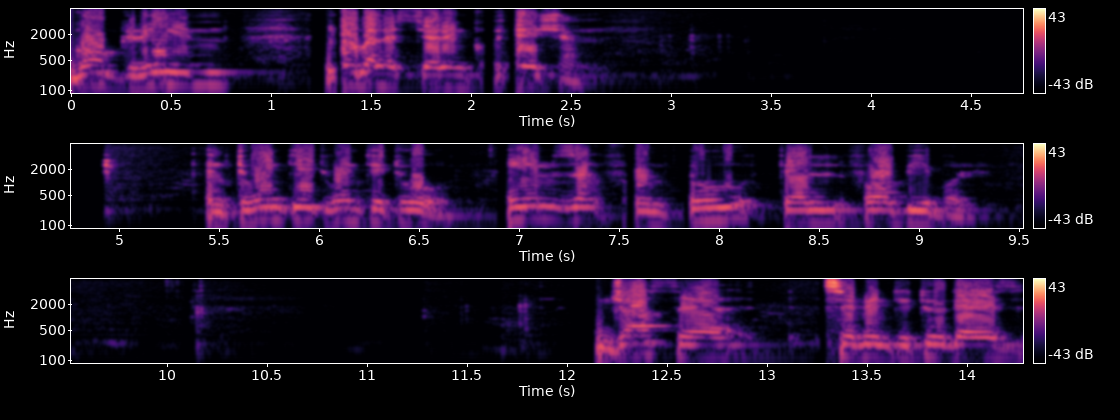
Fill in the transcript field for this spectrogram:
Go Green Global Student Competition in 2022 teams from 2 till 4 people. Just uh, 72 days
